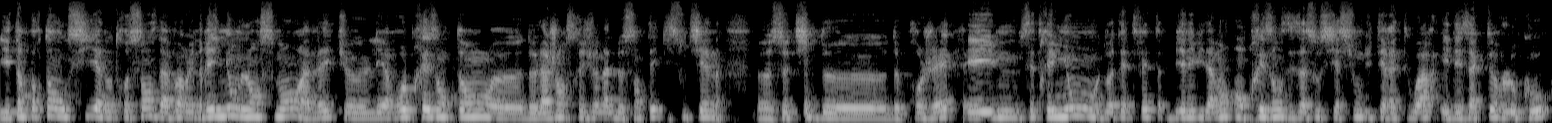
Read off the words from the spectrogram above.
Il est important aussi, à notre sens, d'avoir une réunion de lancement avec euh, les représentants de l'Agence régionale de santé qui soutiennent ce type de, projet. Et cette réunion doit être faite, bien évidemment, en présence des associations du territoire et des acteurs locaux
